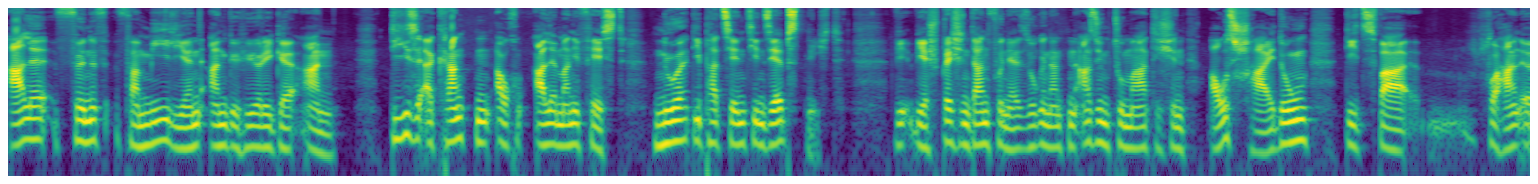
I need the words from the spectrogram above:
alle fünf Familienangehörige an. Diese erkrankten auch alle manifest, nur die Patientin selbst nicht wir, wir sprechen dann von der sogenannten asymptomatischen Ausscheidung, die zwar vorhanden, äh,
